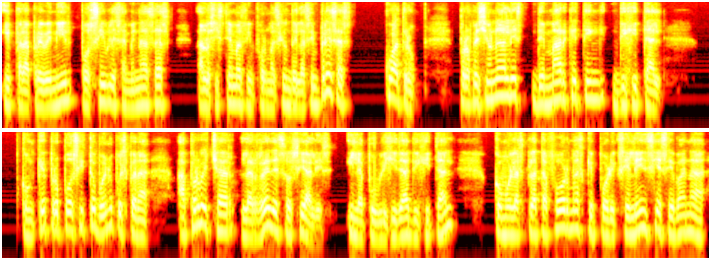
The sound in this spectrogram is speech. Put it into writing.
y para prevenir posibles amenazas a los sistemas de información de las empresas. Cuatro, profesionales de marketing digital. ¿Con qué propósito? Bueno, pues para aprovechar las redes sociales y la publicidad digital como las plataformas que por excelencia se van a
